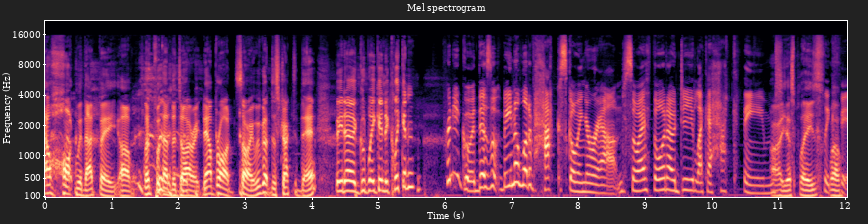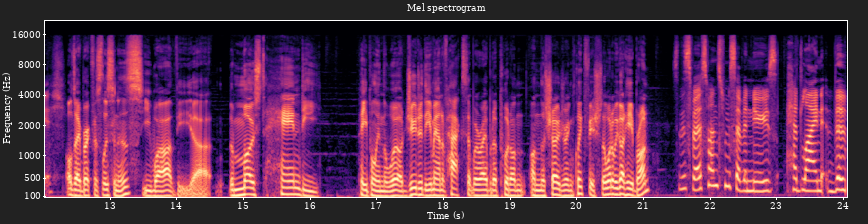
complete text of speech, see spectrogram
How hot would that be? Um, let's put that in the diary. Now, Bron, sorry, we've got distracted there. Been a good weekend of clicking? Pretty good. There's been a lot of hacks going around, so I thought I would do like a hack themed. Oh, yes, please. Clickfish. all day breakfast listeners, you are the uh, the most handy people in the world due to the amount of hacks that we're able to put on, on the show during Clickfish. So, what do we got here, Bron? So this first one's from Seven News. Headline: The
